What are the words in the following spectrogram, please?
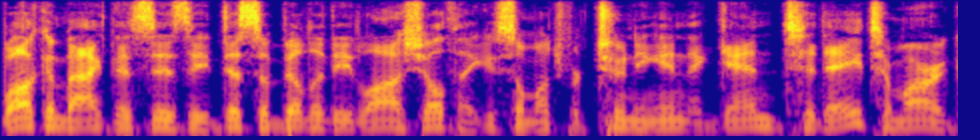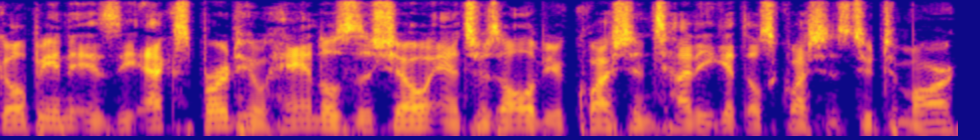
Welcome back. This is the Disability Law Show. Thank you so much for tuning in again today. Tamar Agopian is the expert who handles the show, answers all of your questions. How do you get those questions to Tamar?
